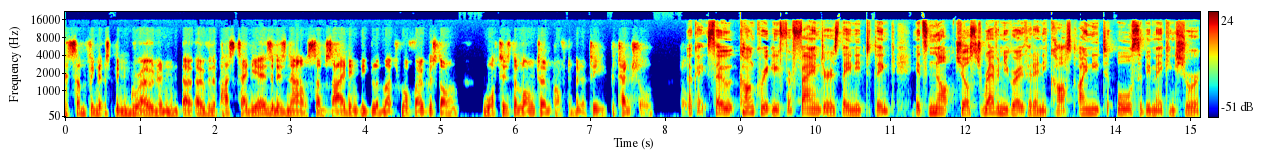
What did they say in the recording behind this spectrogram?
something that's been grown and uh, over the past 10 years and is now subsiding. People are much more focused on what is the long-term profitability potential Okay, so concretely for founders, they need to think it's not just revenue growth at any cost. I need to also be making sure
